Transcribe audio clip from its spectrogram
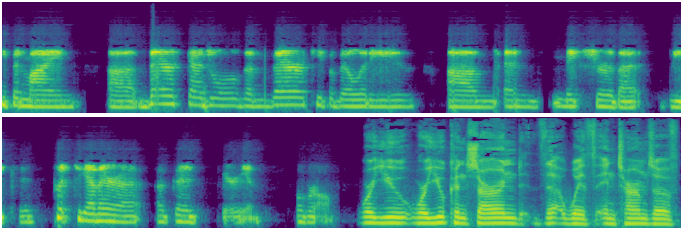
keep in mind uh, their schedules and their capabilities um, and make sure that we could put together a, a good experience overall. Were you were you concerned with in terms of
